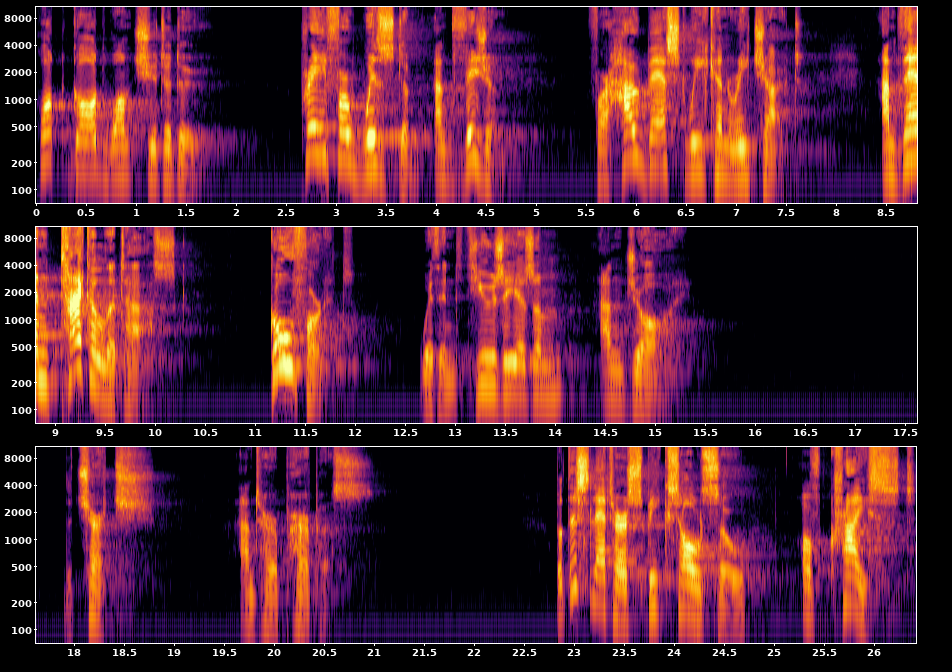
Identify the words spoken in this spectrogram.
what God wants you to do. Pray for wisdom and vision for how best we can reach out. And then tackle the task. Go for it with enthusiasm and joy. The church and her purpose. But this letter speaks also of Christ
